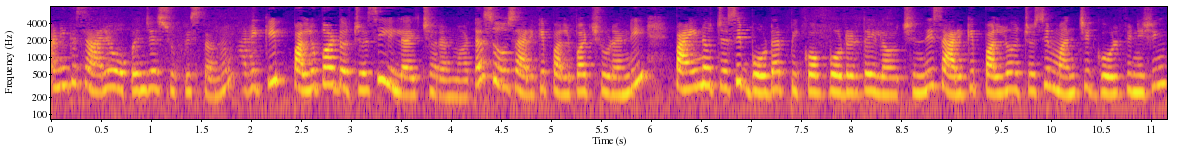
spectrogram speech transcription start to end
అండ్ ఇంకా శారీ ఓపెన్ చేసి చూపిస్తాను. శారీకి పళ్ళుపాటు వచ్చేసి ఇలా ఇచ్చారనమాట సో శారీకి పళ్ళుపాటు చూడండి. పైన వచ్చేసి బోర్డర్ పికాక్ బోర్డర్తో ఇలా వచ్చింది. శారీకి పళ్ళు వచ్చేసి మంచి గోల్డ్ ఫినిషింగ్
